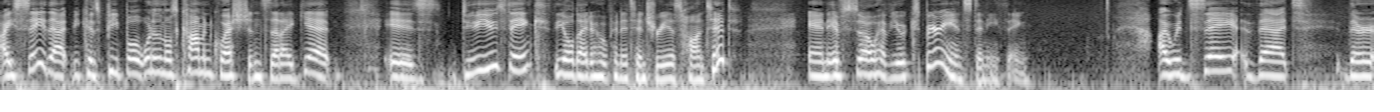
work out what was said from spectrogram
I say that because people, one of the most common questions that I get is Do you think the old Idaho Penitentiary is haunted? And if so, have you experienced anything? I would say that they're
